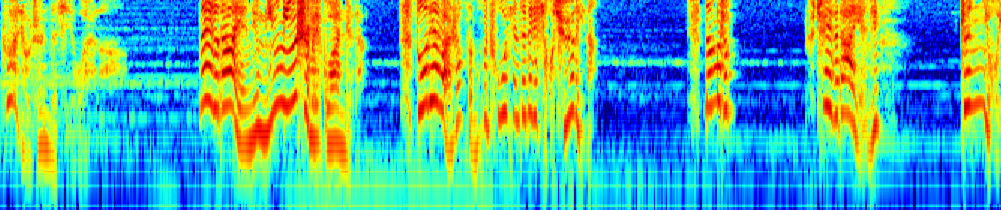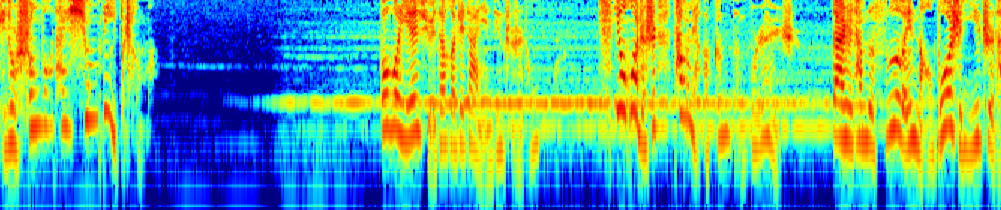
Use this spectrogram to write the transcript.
这就真的奇怪了，那个大眼睛明明是被关着的，昨天晚上怎么会出现在那个小区里呢？难不成这个大眼睛真有一对双胞胎兄弟不成？不过，也许他和这大眼睛只是同伙，又或者是他们两个根本不认识，但是他们的思维脑波是一致的，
